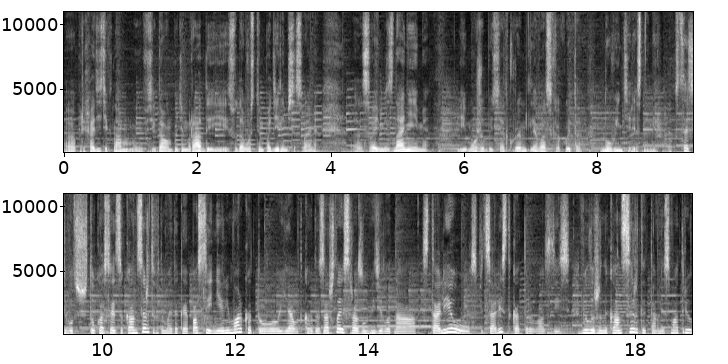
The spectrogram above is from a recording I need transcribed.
э, приходите к нам, мы всегда вам будем рады и с удовольствием поделимся с вами э, своими знаниями и, может быть, откроем для вас какой-то новый интересный мир. Кстати, вот что касается концертов, это моя такая последняя ремарка, то я вот когда зашла и сразу увидела на столе у специалиста, который у вас здесь, выложены концерты, там я смотрю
